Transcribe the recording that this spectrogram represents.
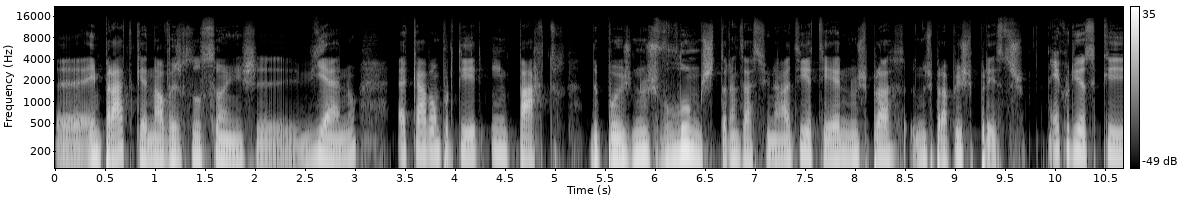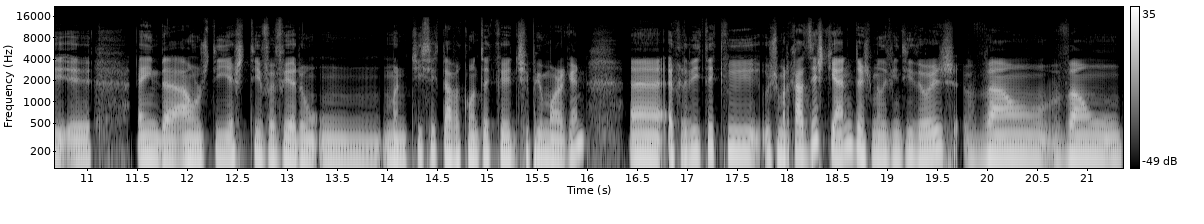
uh, em prática novas resoluções uh, de ano, acabam por ter impacto depois nos volumes transacionados e até nos, nos próprios preços. É curioso que uh, ainda há uns dias estive a ver um, um, uma notícia que dava conta que a JP Morgan uh, acredita que os mercados este ano, 2022, vão, vão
